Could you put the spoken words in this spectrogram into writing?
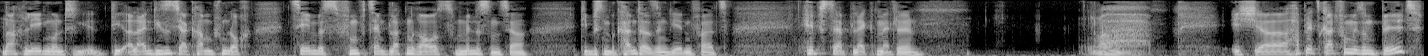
nachlegen und die, allein dieses Jahr kamen bestimmt auch 10 bis 15 Platten raus, mindestens, ja. Die bisschen bekannter sind jedenfalls. Hipster Black Metal. Oh. Ich äh, habe jetzt gerade von mir so ein Bild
